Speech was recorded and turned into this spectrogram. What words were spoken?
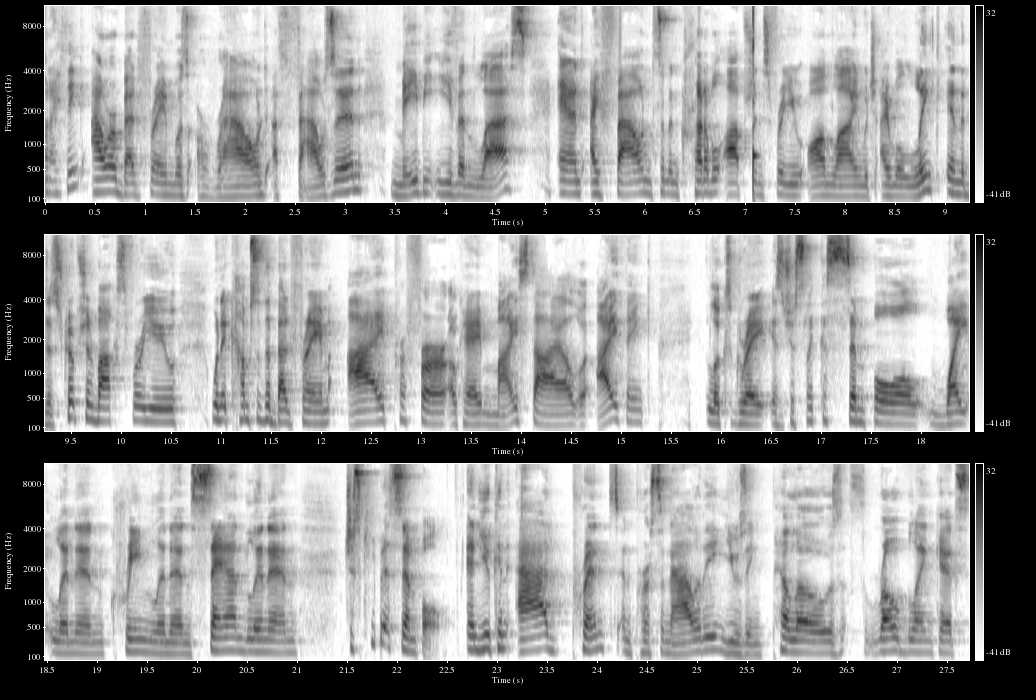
but I think our bed frame was around a thousand, maybe even less. And I found some incredible options for you online, which I will link in the description box for you. When it comes to the bed frame, I prefer, okay, my style, what I think looks great is just like a simple white linen, cream linen, sand linen. Just keep it simple. And you can add print and personality using pillows, throw blankets,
